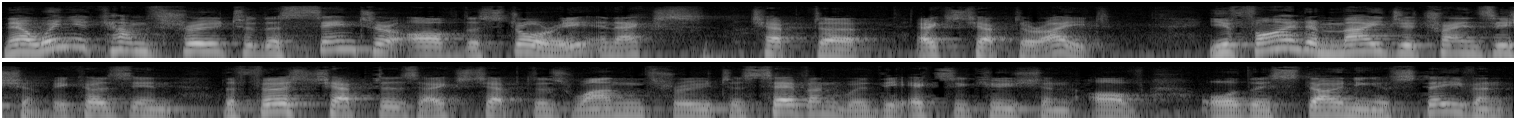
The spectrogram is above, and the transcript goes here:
Now, when you come through to the centre of the story in Acts chapter, Acts chapter 8, you find a major transition because in the first chapters, Acts chapters 1 through to 7, with the execution of or the stoning of Stephen,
